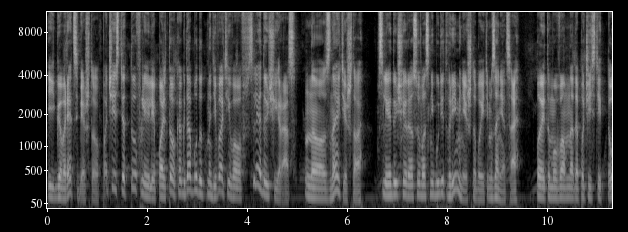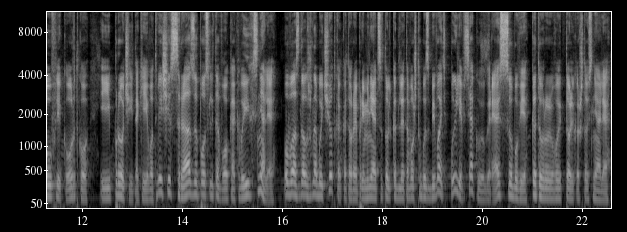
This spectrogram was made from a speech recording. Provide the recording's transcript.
И говорят себе, что почистят туфли или пальто, когда будут надевать его в следующий раз. Но знаете что? В следующий раз у вас не будет времени, чтобы этим заняться. Поэтому вам надо почистить туфли, куртку и прочие такие вот вещи сразу после того, как вы их сняли. У вас должна быть щетка, которая применяется только для того, чтобы сбивать пыль и всякую грязь с обуви, которую вы только что сняли.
